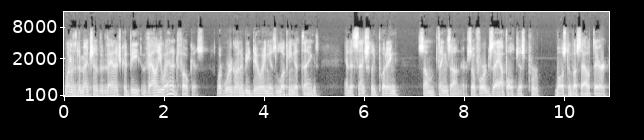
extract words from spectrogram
One of the dimensions of advantage could be value added focus. What we're going to be doing is looking at things and essentially putting some things on there. So, for example, just for most of us out there,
